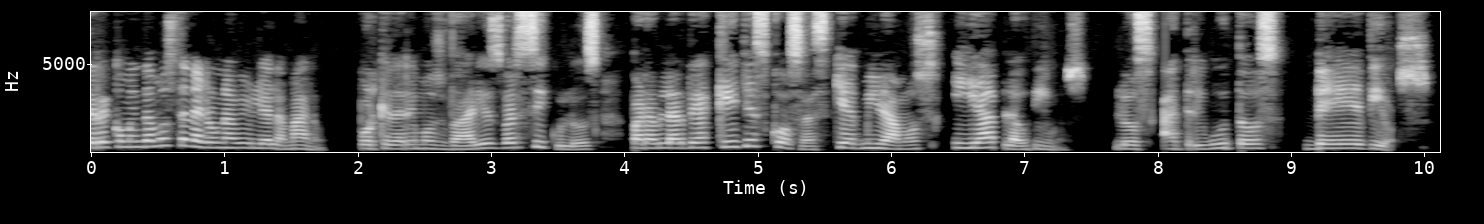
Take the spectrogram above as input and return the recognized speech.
te recomendamos tener una Biblia a la mano, porque daremos varios versículos para hablar de aquellas cosas que admiramos y aplaudimos, los atributos de Dios.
